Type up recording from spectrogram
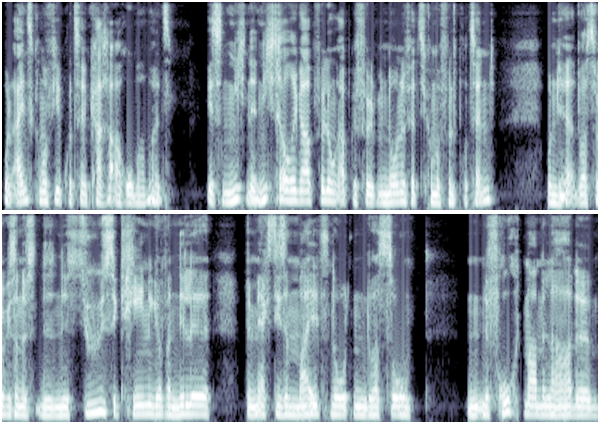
Und 1,4% Kara-Aroma-Malz. Ist nicht eine nicht traurige Abfüllung, abgefüllt mit 49,5%. Und ja, du hast wirklich so eine, eine süße, cremige Vanille. Du merkst diese Malznoten. Du hast so eine Fruchtmarmelade,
